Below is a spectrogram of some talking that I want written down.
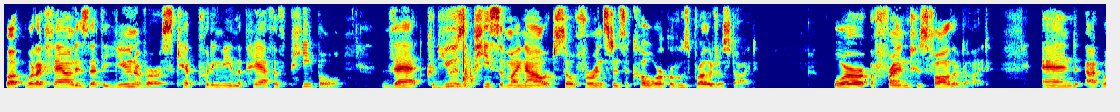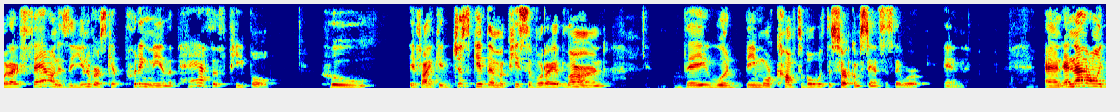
But what I found is that the universe kept putting me in the path of people that could use a piece of my knowledge. So, for instance, a coworker whose brother just died, or a friend whose father died. And I, what I found is the universe kept putting me in the path of people who, if I could just give them a piece of what I had learned, they would be more comfortable with the circumstances they were in. And and not only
